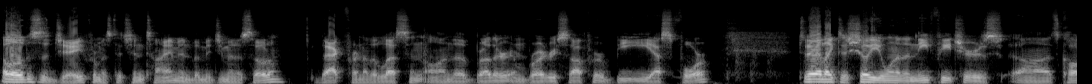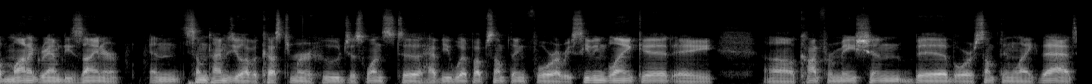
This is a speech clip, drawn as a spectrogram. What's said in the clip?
Hello, this is Jay from A Stitch in Time in Bemidji, Minnesota, back for another lesson on the Brother embroidery software BES4. Today I'd like to show you one of the neat features. Uh, it's called Monogram Designer. And sometimes you'll have a customer who just wants to have you whip up something for a receiving blanket, a uh, confirmation bib, or something like that.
